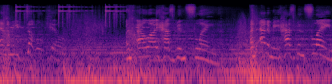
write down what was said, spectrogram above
Enemy double kill! An ally has been slain. An has been slain!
